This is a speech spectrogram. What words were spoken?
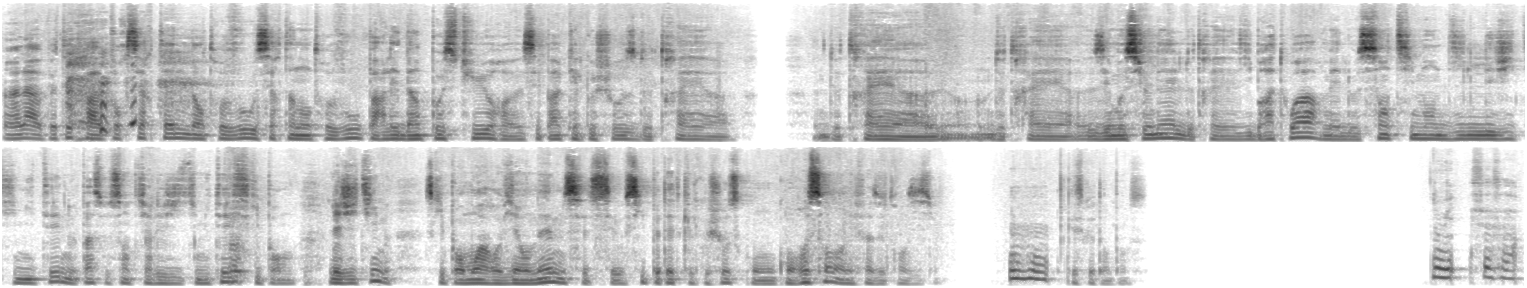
Voilà, peut-être pour certaines d'entre vous ou certains d'entre vous, parler d'imposture, euh, c'est pas quelque chose de très, euh, de très, de très émotionnel, de très vibratoire, mais le sentiment d'illégitimité, ne pas se sentir légitimité, ce qui pour légitime, ce qui pour moi revient au même, c'est aussi peut-être quelque chose qu'on qu'on ressent dans les phases de transition. Mhm. Qu'est-ce que tu en penses? Oui, c'est ça.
